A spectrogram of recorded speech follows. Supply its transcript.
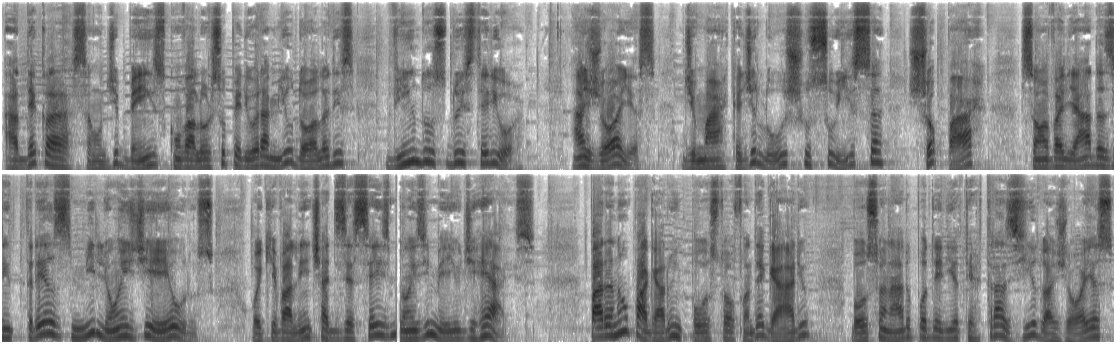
a declaração de bens com valor superior a mil dólares vindos do exterior. As joias, de marca de luxo suíça Chopard, são avaliadas em 3 milhões de euros, o equivalente a 16 milhões e meio de reais. Para não pagar o imposto alfandegário, Bolsonaro poderia ter trazido as joias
